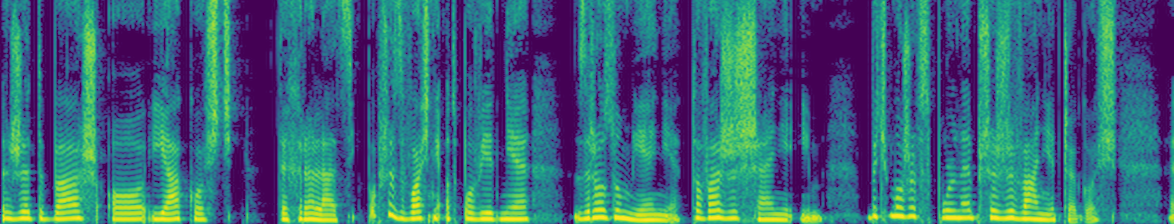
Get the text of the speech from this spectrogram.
że dbasz o jakość tych relacji poprzez właśnie odpowiednie zrozumienie, towarzyszenie im, być może wspólne przeżywanie czegoś, yy,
